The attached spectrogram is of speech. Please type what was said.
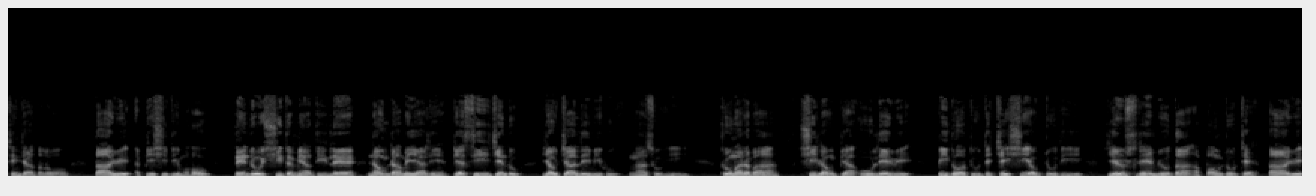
ထင်ကြသလောသာ၍အပြစ်ရှိသည်မဟုတ် သင်တို့ရှိသမျှသည်လည်း နောင်တမရလျှင် ပျက်စီးခြင်းသို့ ရောက်ကြလိမ့်မည်ဟု ငါဆို၏။ထိုမှတပါး၊ရှိလောင်ပြအိုးလဲ၍ပိသောသူ တကျိပ်ရှစ်ယောက်တို့သည် ယေရုရှလင်မြို့သားအပေါင်းတို့ထက် သာ၍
